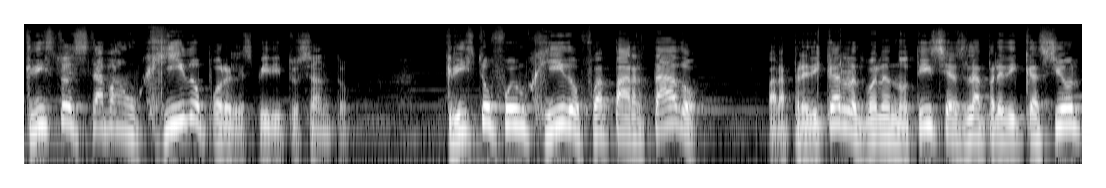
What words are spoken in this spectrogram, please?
Cristo estaba ungido por el Espíritu Santo. Cristo fue ungido, fue apartado para predicar las buenas noticias. La predicación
